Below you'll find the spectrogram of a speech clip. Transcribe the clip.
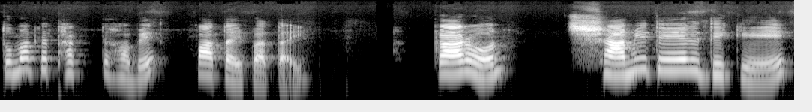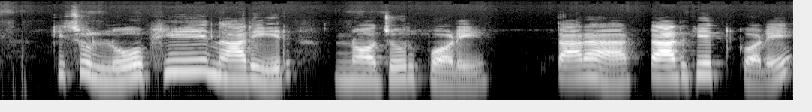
তোমাকে থাকতে হবে পাতায় পাতায়। কারণ স্বামীদের দিকে কিছু লোভী নারীর নজর পড়ে। তারা টার্গেট করে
